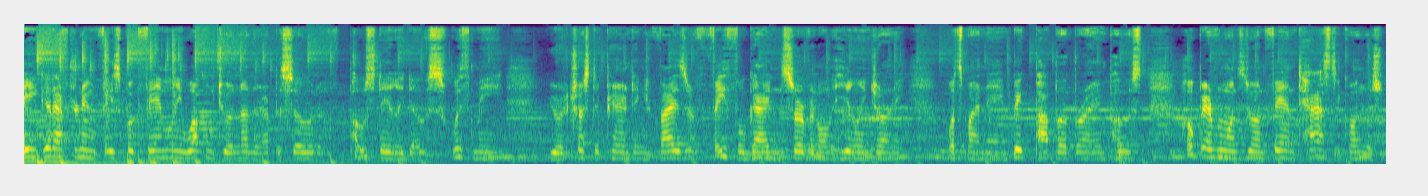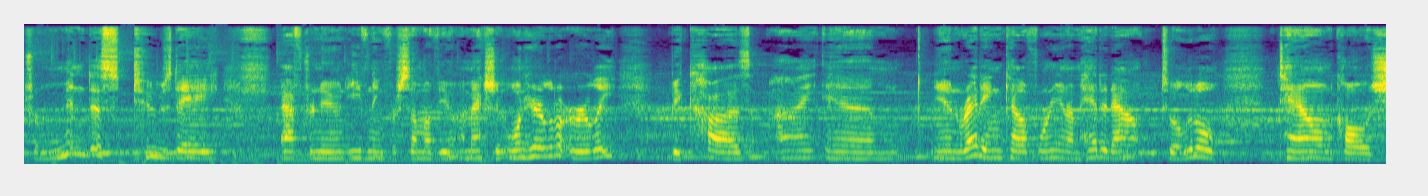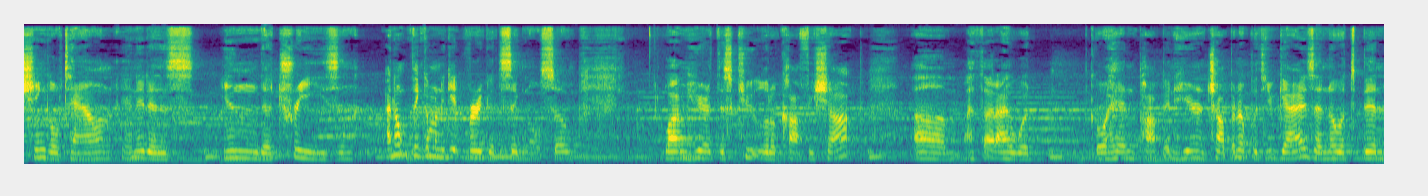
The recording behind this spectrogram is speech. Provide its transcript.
Hey, good afternoon, Facebook family. Welcome to another episode of Post Daily Dose with me, your trusted parenting advisor, faithful guide and servant on the healing journey. What's my name? Big Papa Bryan Post. Hope everyone's doing fantastic on this tremendous Tuesday afternoon, evening for some of you. I'm actually on here a little early because I am in Redding, California, and I'm headed out to a little town called Shingletown, and it is in the trees. And I don't think I'm going to get very good signal. So while I'm here at this cute little coffee shop, um, I thought I would go ahead and pop in here and chop it up with you guys. I know it's been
